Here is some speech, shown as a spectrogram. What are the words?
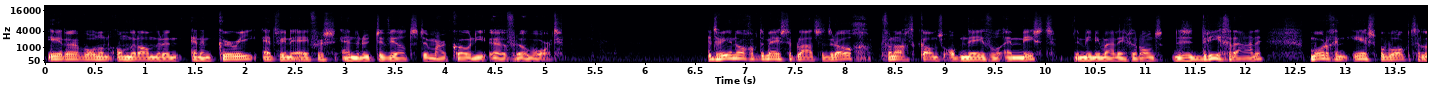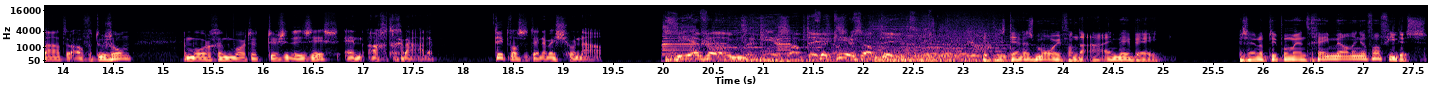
Eerder wonnen onder andere Ellen Curry, Edwin Evers en Ruud de Wild de Marconi Oeuvre Award. Het weer nog op de meeste plaatsen droog. Vannacht kans op nevel en mist. De minima liggen rond de 3 graden. Morgen eerst bewolkt, later af en toe zon. En morgen wordt het tussen de 6 en 8 graden. Dit was het NWS Journaal. ZFM, verkeersupdate. verkeersupdate. Dit is Dennis Mooij van de ANWB. Er zijn op dit moment geen meldingen van files.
